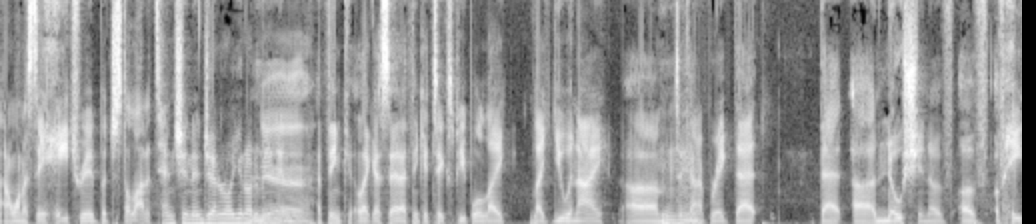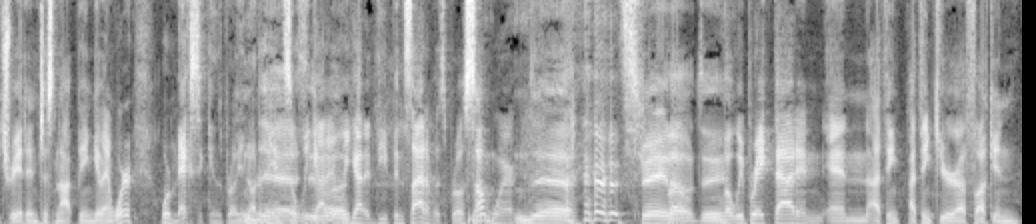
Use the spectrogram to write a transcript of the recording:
I don't want to say hatred, but just a lot of tension in general. You know what I mean? Yeah. And I think, like I said, I think it takes people like like you and I um, to Mm-hmm. kind of break that that uh, notion of, of of hatred and just not being given. And we're we're Mexicans, bro. You know what I mean? Yeah, So we got it. We got it deep inside of us, bro. Somewhere. Yeah, straight But, up, dude. but we break that, and and I think I think you're a fucking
